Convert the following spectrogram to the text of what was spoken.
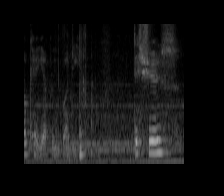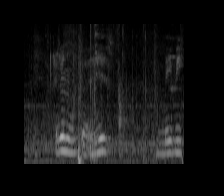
Okay, everybody. Dishes. I don't know what that is. Maybe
